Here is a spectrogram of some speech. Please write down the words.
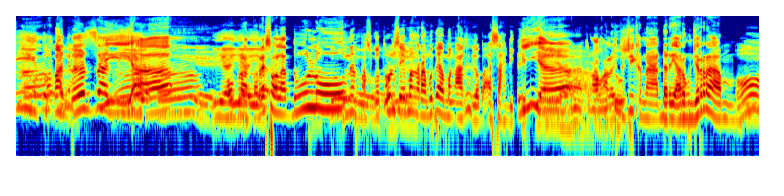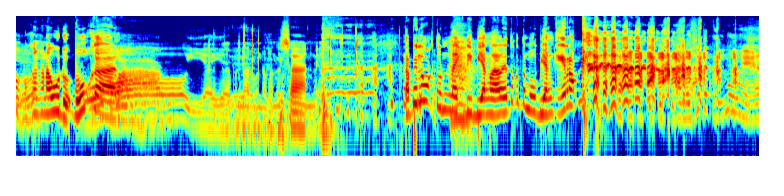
Itu pantesan. Iya. Iya, Operatornya iya. sholat dulu. Bener pas gua turun sih emang rambutnya emang agak basah dikit. Iya. Kena Oh, kalau wudhu. itu sih kena dari arung jeram. Oh, bukan kena wudhu? Bukan. Oh, iya iya benar benar pantesan. ya. Tapi lu waktu naik di biang lala itu ketemu biang kerok. Harusnya ketemu Her.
